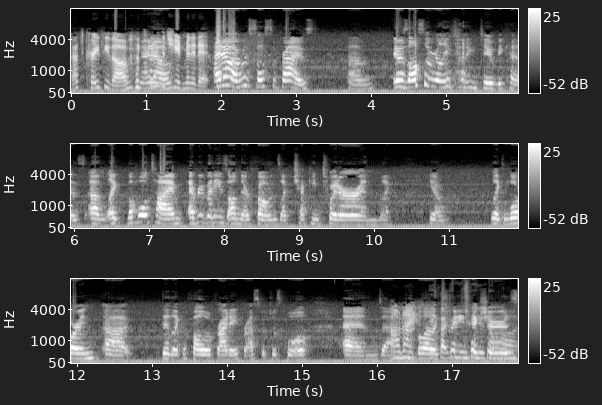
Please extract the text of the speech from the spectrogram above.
that's crazy though I funny that she admitted it I know, I was so surprised. Um, it was also really funny too because, um, like, the whole time everybody's on their phones, like checking Twitter and like, you know, like Lauren uh, did like a follow Friday for us, which was cool, and um, Oh, nice. people are like tweeting pictures.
